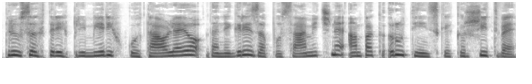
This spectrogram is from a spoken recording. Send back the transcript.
pri vseh treh primerjih ugotavljajo, da ne gre za posamične, ampak rutinske kršitve.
